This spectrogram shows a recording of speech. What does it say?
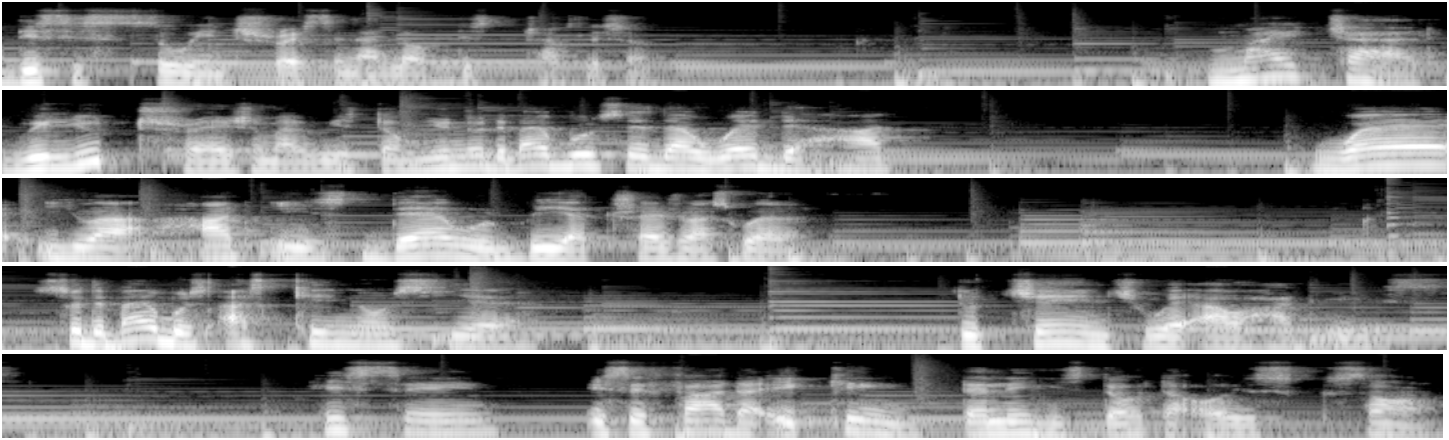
This is so interesting. I love this translation. My child, will you treasure my wisdom? You know, the Bible says that where the heart, where your heart is, there will be a treasure as well. So the Bible is asking us here to change where our heart is. He's saying, is a father, a king, telling his daughter or his son,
